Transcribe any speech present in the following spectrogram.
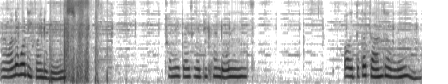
I wonder where they find the wings. Tell me guys where they find the wings. Oh, I think I found the wings.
